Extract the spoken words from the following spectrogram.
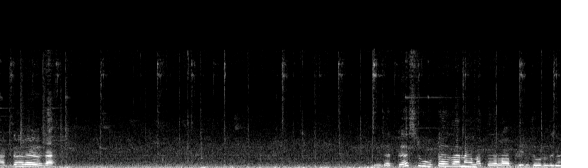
அடடடா. இந்த டேஸ்ட் விட்டது தானேங்க மற்றதெல்லாம் அப்படின்னு தோணுதுங்க.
